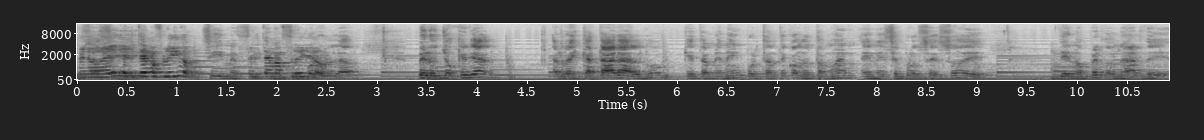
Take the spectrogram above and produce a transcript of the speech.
pero así. el, tema fluyó. Sí, me fui, el tema me fui por fluyó. un lado. Pero yo quería rescatar algo que también es importante cuando estamos en, en ese proceso de, de no perdonar, de, de,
